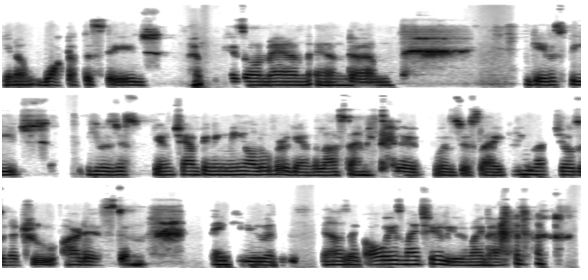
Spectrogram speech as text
you know, walked up the stage, his own man, and um, gave a speech. He was just, you know, championing me all over again. The last time he did it was just like, You have chosen a true artist. And thank you. And, and I was like, Always my cheerleader, my dad.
